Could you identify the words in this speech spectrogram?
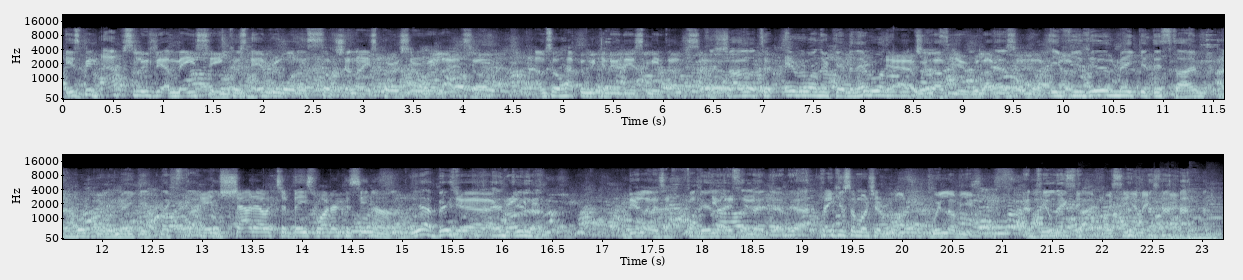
It's been absolutely amazing because everyone is such a nice person in real life. So I'm so happy we can do these meetups. So. Shout out to everyone who came and everyone Yeah, who watched we us. love you. We love you so much. If you didn't make it this time, I hope you will make it next time. And shout out to Bayswater Casino. Yeah, basically, Yeah, and Grog- Dylan. Dylan is a fucking Dylan is a legend. legend, yeah. Thank you so much, everyone. We love you. Until next time. We see you next time.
